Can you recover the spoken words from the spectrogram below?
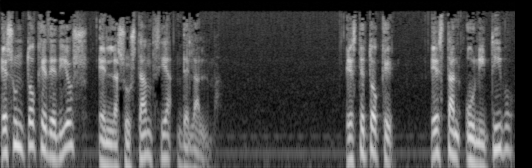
Es un toque de Dios en la sustancia del alma. Este toque es tan unitivo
